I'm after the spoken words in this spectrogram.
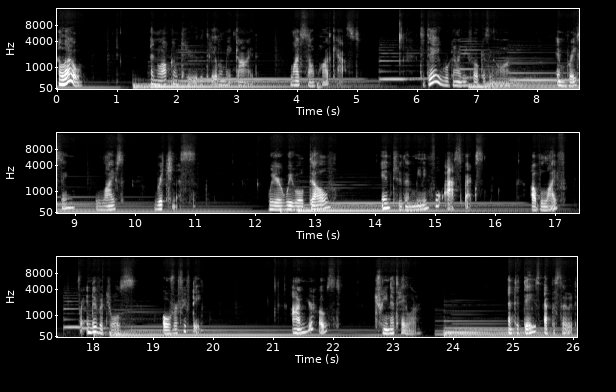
Hello, and welcome to the Tailor Made Guide Lifestyle Podcast. Today, we're going to be focusing on embracing life's richness, where we will delve into the meaningful aspects of life for individuals over 50. I'm your host, Trina Taylor, and today's episode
